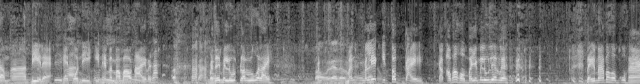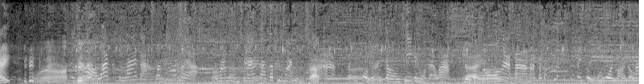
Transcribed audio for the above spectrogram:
ทำอาหารนี่แหละเหตุผลที่กินให้มันเมาๆตายไปซะมันได้ไม่รู้เรารู้อะไร เบาแล้วมันมันเรียกกินต้มไก่กับเอาผ้าห่มไปยังไม่รู้เรื่องเลยตื่นมาผ้าห่มกูหาย อ๋อคืนี่อแหละ บอกว่าคืนแรกอะวันแรกเลยอะเรามาถึงใช่ไหมแล้วก็คือมาถึงครัช้าบแล้วทุกคนก็คือจองที่กันหมดแล้วอะหนูกับน้องอะตามอะก็ต้องขึ้นขึ้นไปสู่ข้างบนหน่อยใช่ไหม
